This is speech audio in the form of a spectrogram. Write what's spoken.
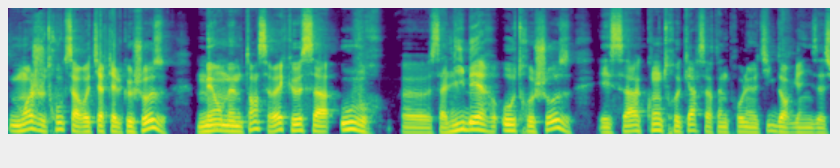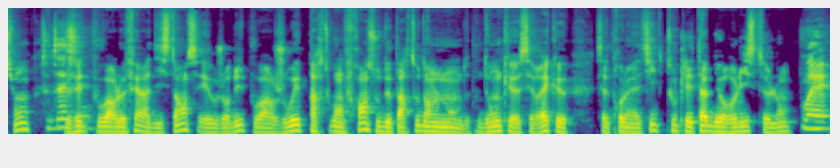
moi, je trouve que ça retire quelque chose, mais en même temps, c'est vrai que ça ouvre euh, ça libère autre chose et ça contrecarre certaines problématiques d'organisation. Le fait de pouvoir le faire à distance et aujourd'hui de pouvoir jouer partout en France ou de partout dans le monde. Donc euh, c'est vrai que cette problématique, toutes les tables de rôlistes l'ont. Ouais,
